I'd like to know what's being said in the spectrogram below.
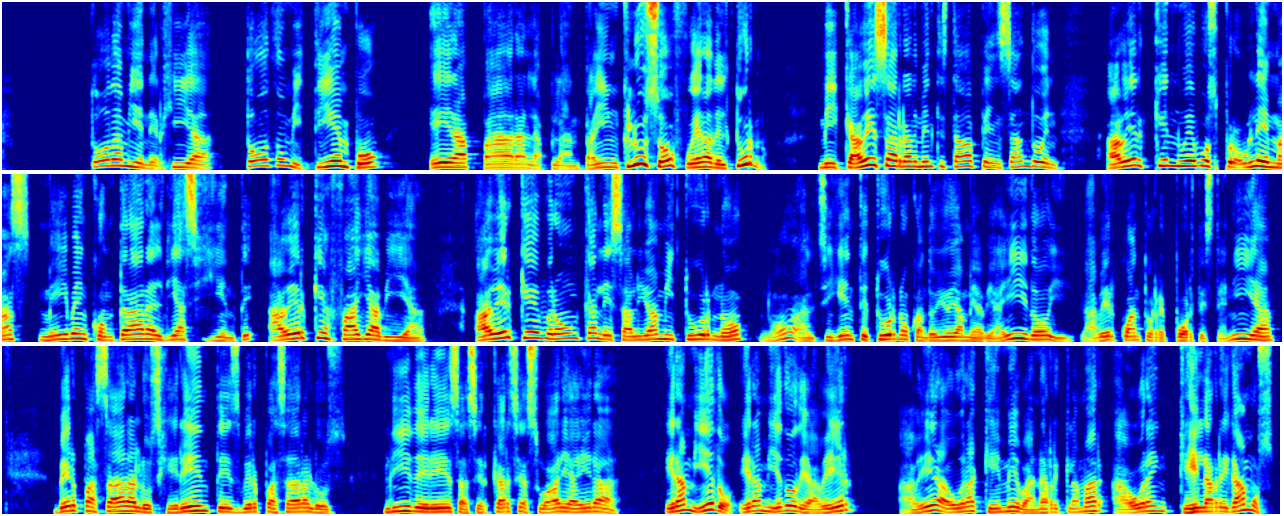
Toda mi energía, todo mi tiempo era para la planta, incluso fuera del turno. Mi cabeza realmente estaba pensando en a ver qué nuevos problemas me iba a encontrar al día siguiente, a ver qué falla había, a ver qué bronca le salió a mi turno, ¿no? Al siguiente turno cuando yo ya me había ido y a ver cuántos reportes tenía, ver pasar a los gerentes, ver pasar a los líderes, acercarse a su área, era, era miedo, era miedo de a ver, a ver ahora qué me van a reclamar, ahora en qué la regamos.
